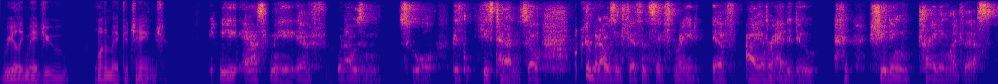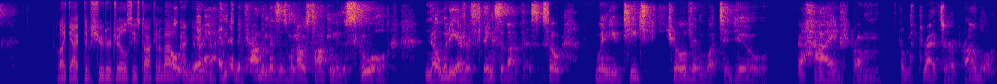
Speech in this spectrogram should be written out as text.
really made you want to make a change? He asked me if when I was in school, because he's 10. So when I was in fifth and sixth grade, if I ever had to do shooting training like this. Like active shooter drills he's talking about? Oh, yeah. And, and the problem is, is when I was talking to the school, nobody ever thinks about this. So when you teach children what to do to hide from from threats or a problem,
